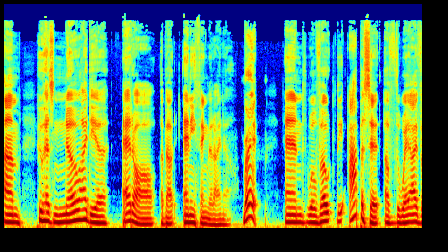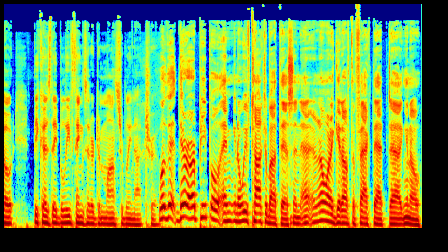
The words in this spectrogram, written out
um, who has no idea at all about anything that I know Right. and will vote the opposite of the way I vote because they believe things that are demonstrably not true. Well, th- there are people, and you know, we've talked about this, and, and I don't want to get off the fact that uh, you know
